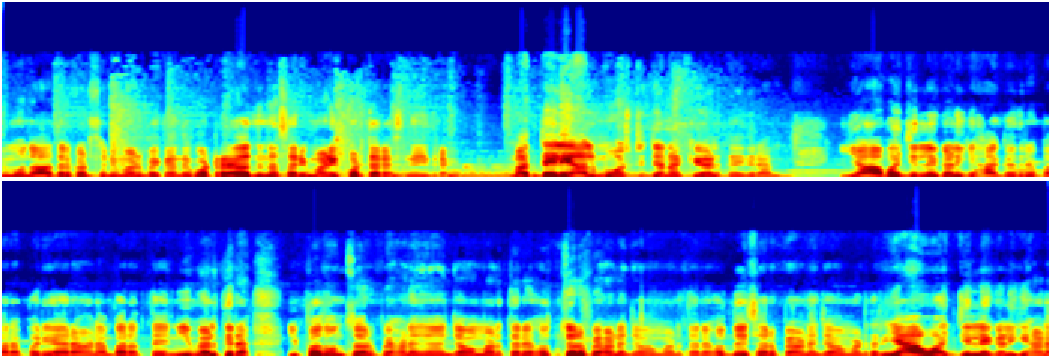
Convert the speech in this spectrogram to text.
ನಿಮ್ಮೊಂದು ಆಧಾರ್ ಕಾರ್ಡ್ ಸರಿ ಮಾಡಬೇಕಂತ ಕೊಟ್ಟರೆ ಅದನ್ನು ಸರಿ ಮಾಡಿ ಕೊಡ್ತಾರೆ ಸ್ನೇಹಿತರೆ. ಮತ್ತೆ ಇಲ್ಲಿ ಆಲ್ಮೋಸ್ಟ್ ಜನ ಕೇಳ್ತಾ ಇದ್ದೀರಾ, ಯಾವ ಜಿಲ್ಲೆಗಳಿಗೆ ಹಾಗಾದರೆ ಬರ ಪರಿಹಾರ ಹಣ ಬರುತ್ತೆ? ನೀವು ಹೇಳ್ತೀರಾ, ಇಪ್ಪತ್ತೊಂದು ಸಾವಿರ ರೂಪಾಯಿ ಹಣ ಜಮಾ ಮಾಡ್ತಾರೆ, ಹತ್ತು ಸಾವಿರ ರೂಪಾಯಿ ಹಣ ಜಮಾ ಮಾಡ್ತಾರೆ, ಹದಿನೈದು ಸಾವಿರ ರೂಪಾಯಿ ಹಣ ಜಮಾ ಮಾಡ್ತಾರೆ, ಯಾವ ಜಿಲ್ಲೆಗಳಿಗೆ ಹಣ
